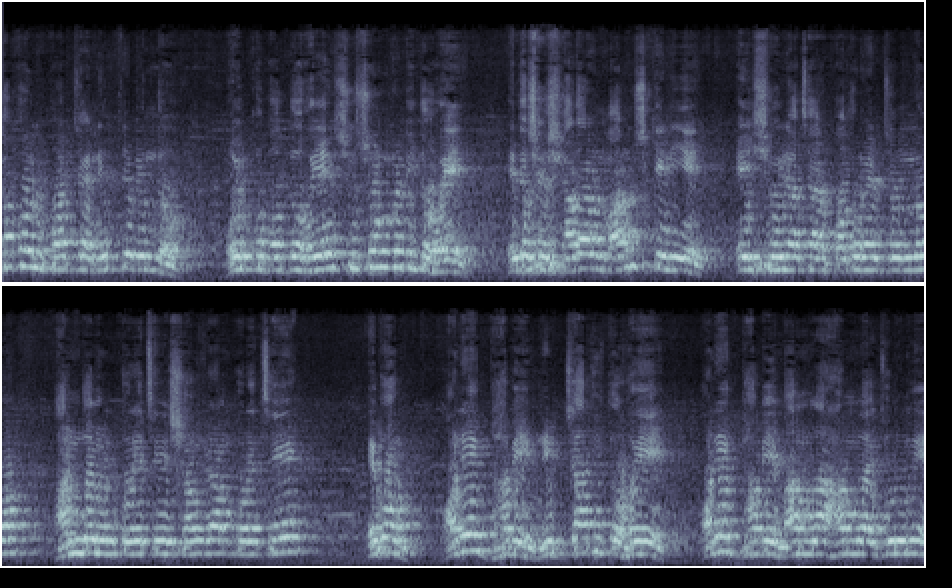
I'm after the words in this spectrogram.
সকল পর্যায়ের নেতৃবৃন্দ ঐক্যবদ্ধ হয়ে, সুসংগঠিত হয়ে এদেশের সাধারণ মানুষকে নিয়ে এই স্বৈরাচার পতনের জন্য আন্দোলন করেছে, সংগ্রাম করেছে এবং অনেকভাবে নির্যাতিত হয়ে, অনেকভাবে মামলা, হামলায় জুলুমে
